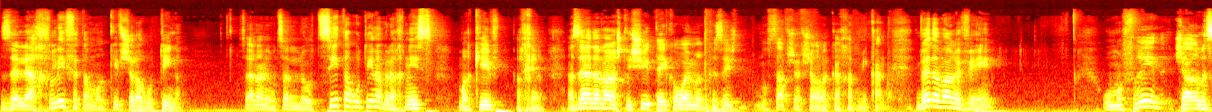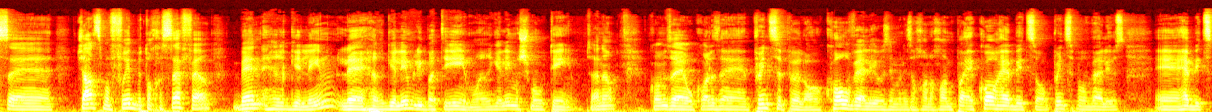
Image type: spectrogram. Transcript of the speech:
זה להחליף את המרכיב של הרוטינה. בסדר? אני רוצה להוציא את הרוטינה ולהכניס מרכיב אחר. אז זה הדבר השלישי, take away מרכזי נוסף שאפשר לקחת מכאן. ודבר רביעי, הוא מפריד, צ'ארלס, אה, צ'ארלס מפריד בתוך הספר בין הרגלים להרגלים ליבתיים או הרגלים משמעותיים, בסדר? קוראים לזה, הוא קורא לזה principle או core values, אם אני זוכר נכון, core habits או principle values, uh, habits,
